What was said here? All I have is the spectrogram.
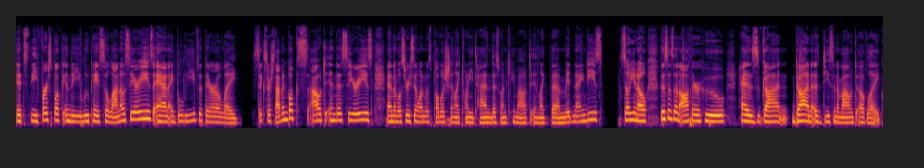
it's the first book in the Lupe Solano series, and I believe that there are like six or seven books out in this series. And the most recent one was published in like 2010. This one came out in like the mid 90s. So, you know, this is an author who has gone, done a decent amount of like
